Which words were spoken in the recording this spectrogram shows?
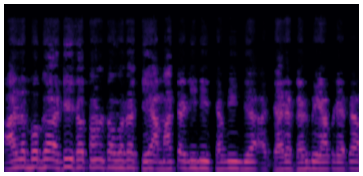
આ લગભગ અઢીસો ત્રણસો વર્ષથી આ માતાજીની છબી જયારે ગરબી આપણે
